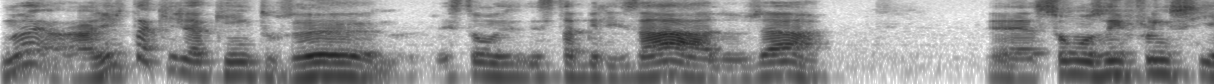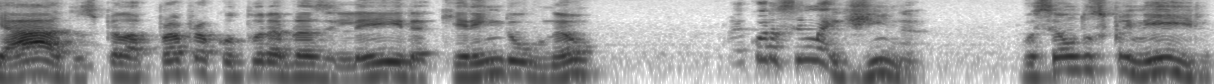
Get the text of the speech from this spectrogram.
Não é, a gente está aqui já há 500 anos, estamos estabilizados, já é, somos influenciados pela própria cultura brasileira, querendo ou não. Agora você imagina, você é um dos primeiros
